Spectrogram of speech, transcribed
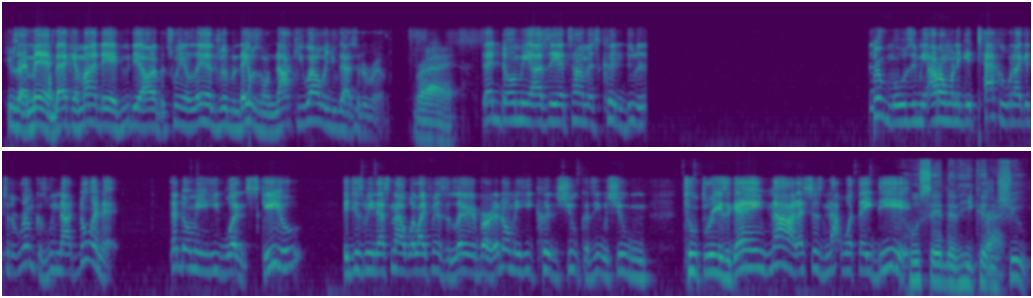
He was like, man, back in my day, if you did all the between the legs dribbling, they was gonna knock you out when you got to the rim. right? That don't mean Isiah Thomas couldn't do the dribble moves. I mean, I don't want to get tackled when I get to the rim because we not doing that. That don't mean he wasn't skilled. It just mean that's not what, like, for instance, Larry Bird. That don't mean he couldn't shoot because he was shooting two threes a game. Nah, that's just not what they did. Who said that he couldn't Right. shoot?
